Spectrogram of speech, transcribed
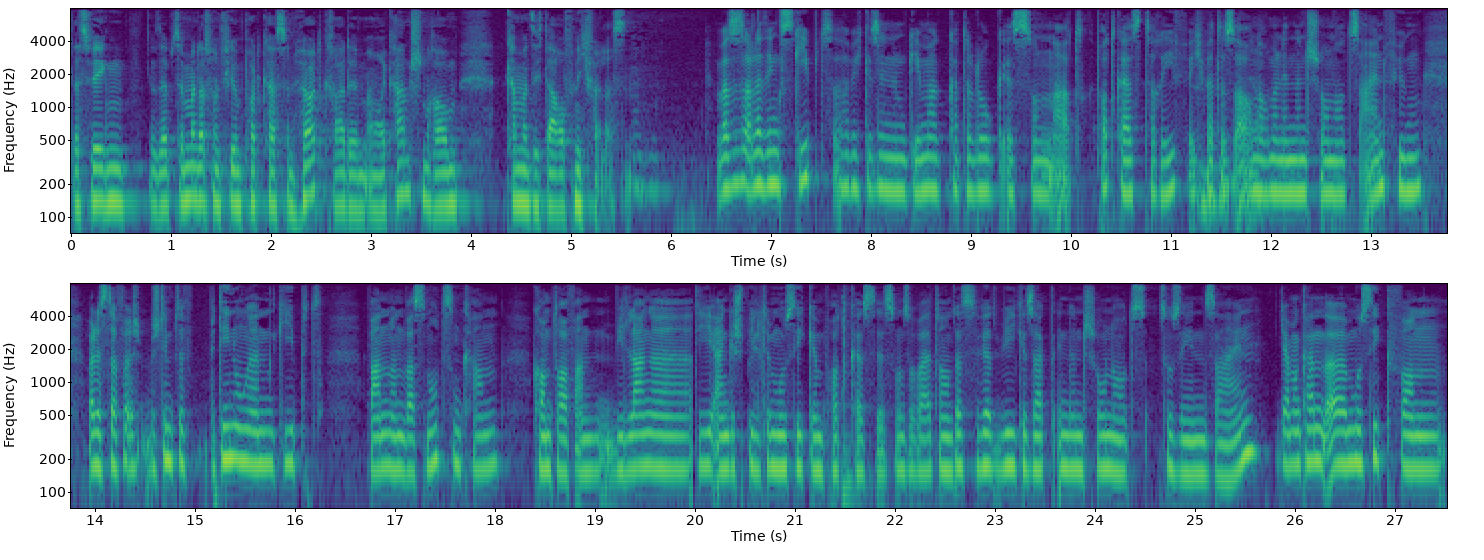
Deswegen, selbst wenn man das von vielen Podcastern hört, gerade im amerikanischen Raum, kann man sich darauf nicht verlassen. Was es allerdings gibt, habe ich gesehen im GEMA-Katalog, ist so eine Art Podcast-Tarif. Ich werde das auch ja. nochmal in den Show Notes einfügen, weil es da bestimmte Bedingungen gibt, wann man was nutzen kann. Kommt darauf an, wie lange die eingespielte Musik im Podcast ist und so weiter. Und das wird, wie gesagt, in den Show Notes zu sehen sein. Ja, man kann äh, Musik von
